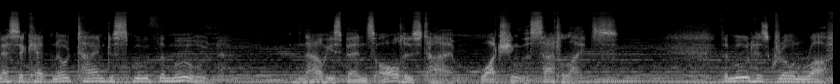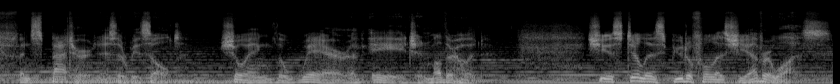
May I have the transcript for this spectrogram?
Messick had no time to smooth the moon. Now he spends all his time watching the satellites. The moon has grown rough and spattered as a result, showing the wear of age and motherhood. She is still as beautiful as she ever was.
